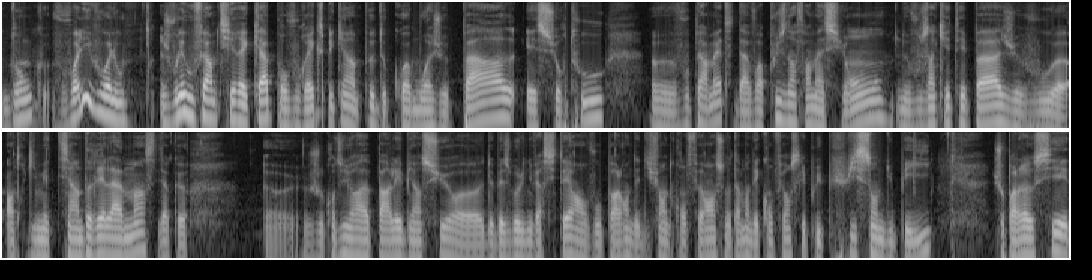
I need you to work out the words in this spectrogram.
Donc voilà, voilou. Je voulais vous faire un petit récap pour vous réexpliquer un peu de quoi moi je parle et surtout euh, vous permettre d'avoir plus d'informations. Ne vous inquiétez pas, je vous euh, entre guillemets tiendrai la main, c'est-à-dire que euh, je continuerai à parler bien sûr euh, de baseball universitaire en vous parlant des différentes conférences, notamment des conférences les plus puissantes du pays. Je vous parlerai aussi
